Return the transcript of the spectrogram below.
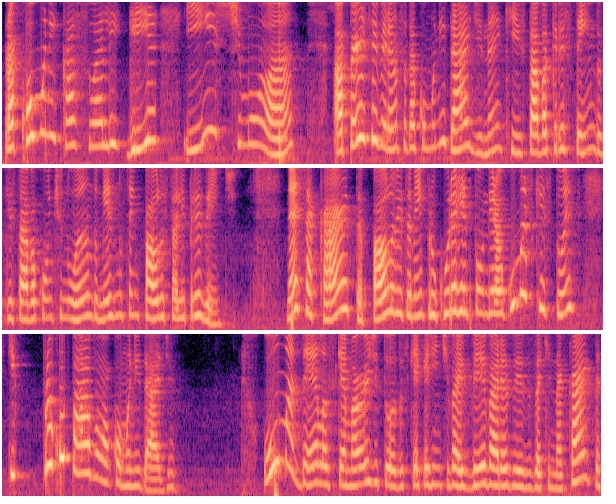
para comunicar sua alegria e estimular a perseverança da comunidade, né, que estava crescendo, que estava continuando, mesmo sem Paulo estar ali presente. Nessa carta, Paulo ele também procura responder algumas questões que preocupavam a comunidade. Uma delas, que é a maior de todas, que é que a gente vai ver várias vezes aqui na carta,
